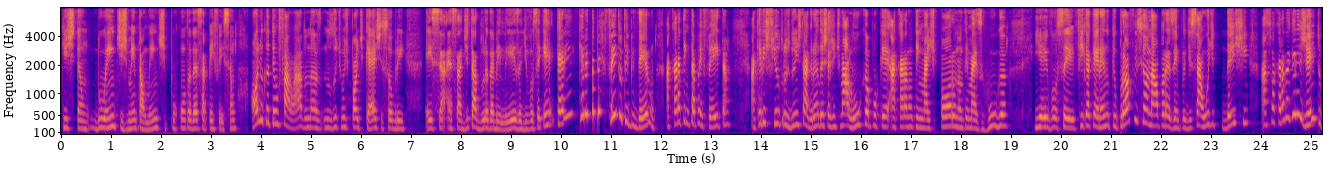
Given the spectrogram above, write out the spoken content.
que estão doentes mentalmente por conta dessa perfeição. Olha o que eu tenho falado nas, nos últimos podcasts sobre essa, essa ditadura da beleza, de você querer querer querer estar perfeito o tempo inteiro. A cara tem que estar tá perfeita. Aqueles filtros do Instagram deixam a gente maluca porque a cara não tem mais poro, não tem mais ruga. E aí você fica querendo que o profissional, por exemplo, de saúde, deixe a sua cara daquele jeito,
